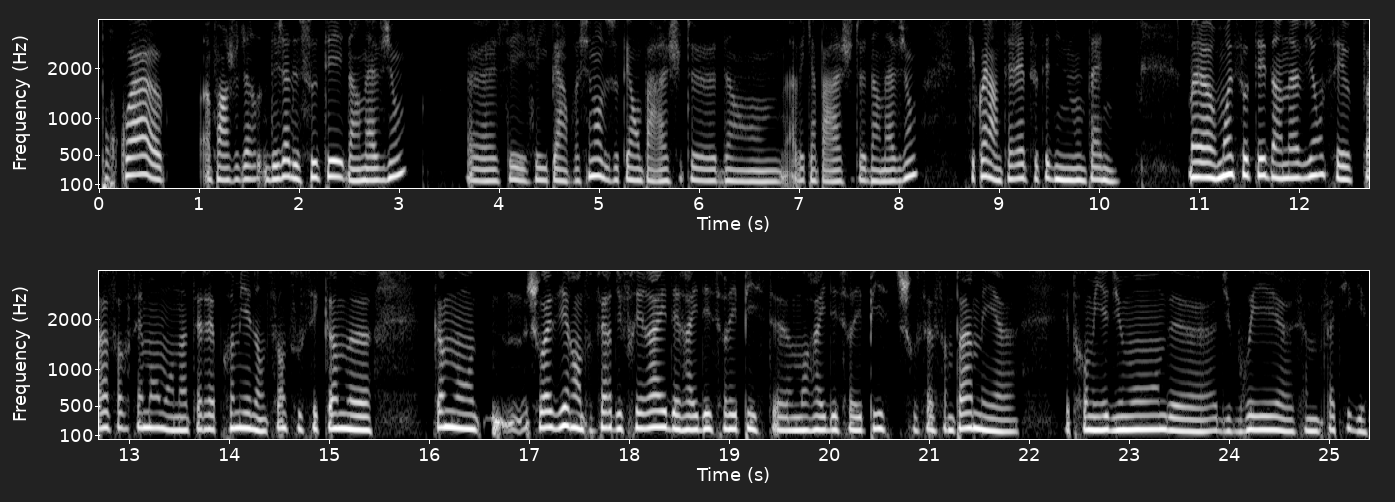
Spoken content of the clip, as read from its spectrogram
pourquoi, enfin je veux dire déjà de sauter d'un avion, c'est hyper impressionnant de sauter en parachute avec un parachute d'un avion. C'est quoi l'intérêt de sauter d'une montagne? Alors moi, sauter d'un avion, c'est pas forcément mon intérêt premier dans le sens où c'est comme euh, comme choisir entre faire du freeride et rider sur les pistes. Euh, moi, rider sur les pistes, je trouve ça sympa, mais euh, être au milieu du monde, du bruit, ça me fatigue.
